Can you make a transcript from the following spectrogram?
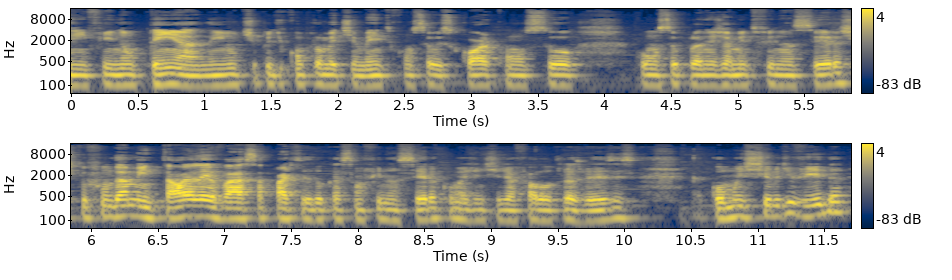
enfim, não tenha nenhum tipo de comprometimento com o seu score, com o seu com o seu planejamento financeiro. Acho que o fundamental é levar essa parte da educação financeira, como a gente já falou outras vezes, como um estilo de vida.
